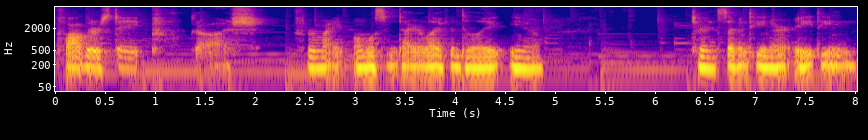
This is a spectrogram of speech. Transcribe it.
Father's Day, gosh, for my almost entire life until I, you know, turned 17 or 18.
